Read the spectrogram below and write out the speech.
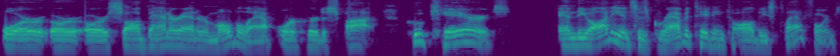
or, or, or saw a banner ad or a mobile app or heard a spot? Who cares? And the audience is gravitating to all these platforms.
